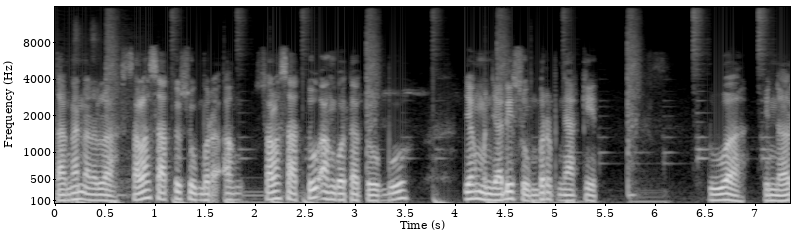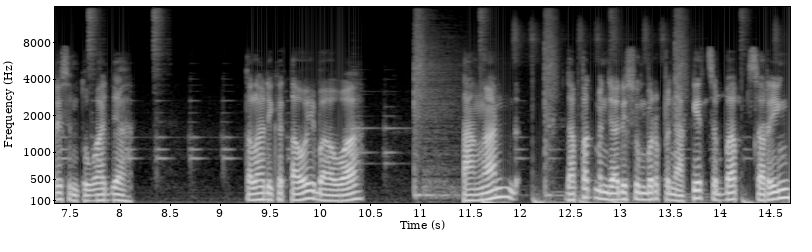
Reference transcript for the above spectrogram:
tangan adalah salah satu sumber salah satu anggota tubuh yang menjadi sumber penyakit. 2. Hindari sentuh wajah. Telah diketahui bahwa tangan dapat menjadi sumber penyakit sebab sering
